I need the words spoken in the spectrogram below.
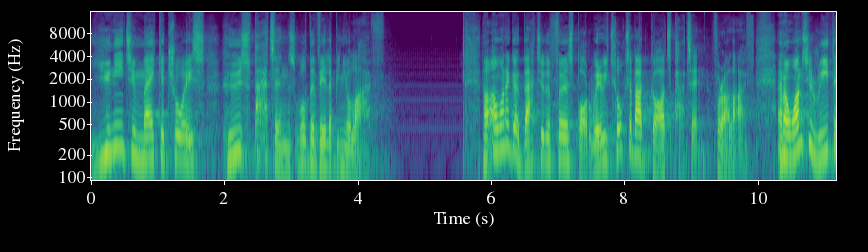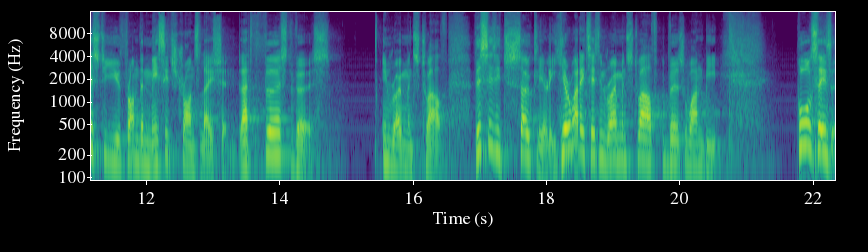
you need to make a choice whose patterns will develop in your life. Now, I want to go back to the first part where he talks about God's pattern for our life. And I want to read this to you from the message translation, that first verse in Romans 12. This says it so clearly. Hear what it says in Romans 12, verse 1b. Paul says,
